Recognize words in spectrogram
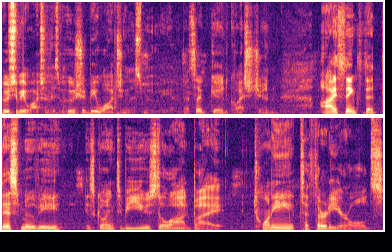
who should be watching this movie? Who should be watching this movie? That's a good question. I think that this movie is going to be used a lot by 20 to 30 year olds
